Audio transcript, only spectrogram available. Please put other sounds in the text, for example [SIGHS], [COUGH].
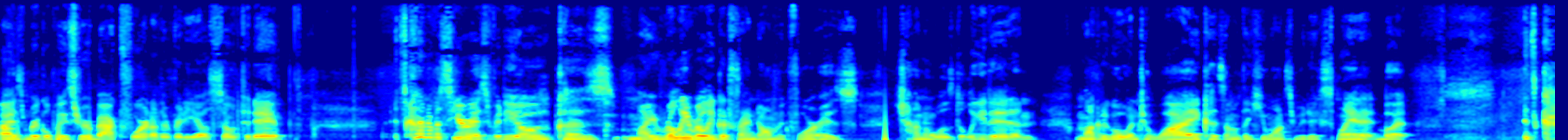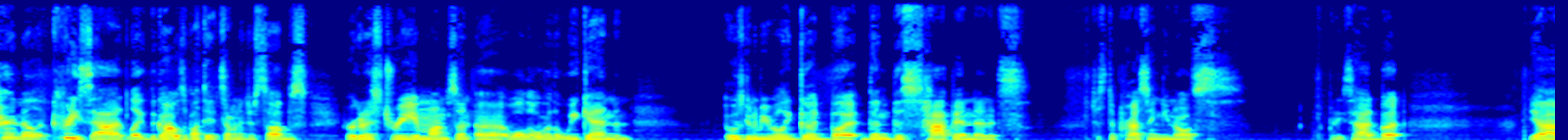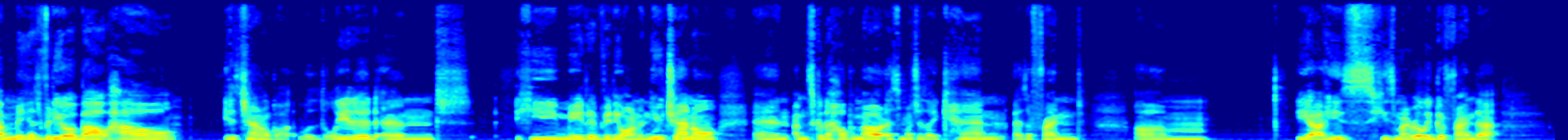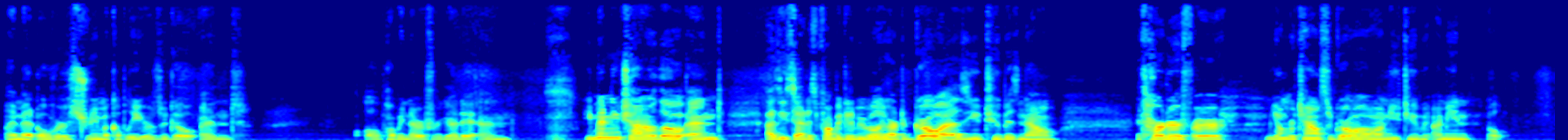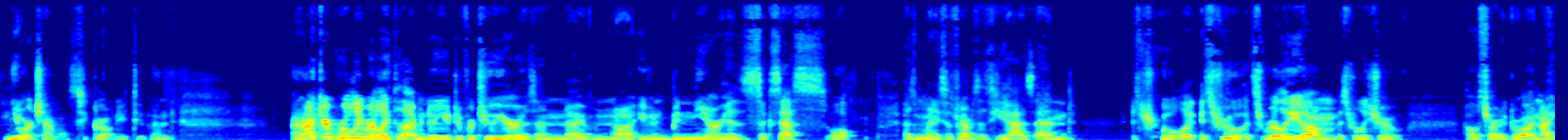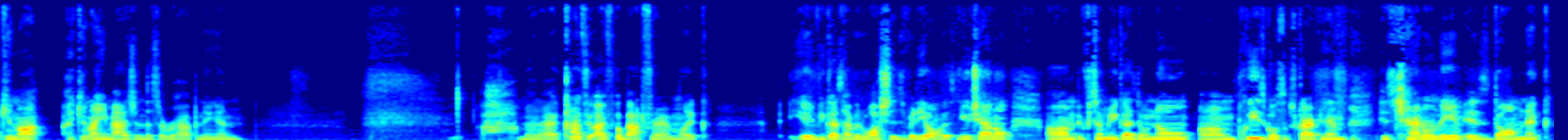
guys, Miracle Place here back for another video. So today, it's kind of a serious video because my really, really good friend Dominic4, his channel was deleted and I'm not going to go into why because I don't think he wants me to explain it, but it's kind of like, pretty sad. Like, the guy was about to hit 700 subs. We were going to stream on sun uh, well, over the weekend and it was going to be really good, but then this happened and it's just depressing, you know? It's pretty sad, but yeah, I'm making this video about how his channel got was deleted and he made a video on a new channel and I'm just gonna help him out as much as I can as a friend. Um, yeah, he's he's my really good friend that I met over a stream a couple of years ago and I'll probably never forget it and he made a new channel though and as he said it's probably gonna be really hard to grow as YouTube is now. It's harder for younger channels to grow on YouTube. I mean, oh, newer channels to grow on YouTube, and and I can really relate to that. I've been doing YouTube for two years, and I've not even been near his success. Well, as many subscribers as he has, and it's true. Like it's true. It's really um, it's really true. How it started to grow, and I cannot, I cannot imagine this ever happening. And [SIGHS] man, I kind of feel, I feel bad for him. Like if you guys haven't watched his video on his new channel, um, if some of you guys don't know, um, please go subscribe to him. His channel name is Dominic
